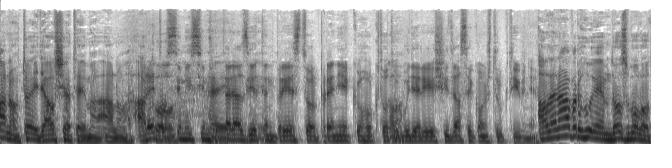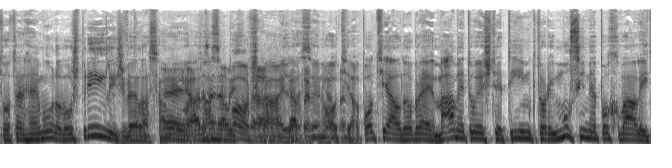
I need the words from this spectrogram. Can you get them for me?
Áno, to je ďalšia téma, áno. A preto Ako... si myslím, hej, že teraz hej. je ten priestor pre niekoho, kto no. to bude riešiť zase konštruktívne. Ale navrhujem, dosť bolo Tottenhamu, lebo už príliš veľa sa hey, zase počkaj, zase, no, odtiaľ, potiaľ, dobre. Máme tu ešte tým, ktorý musíme pochváliť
